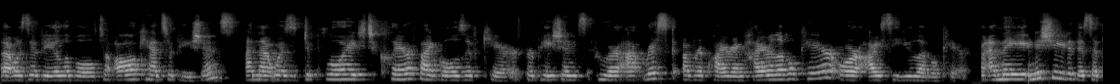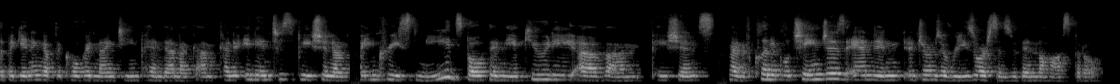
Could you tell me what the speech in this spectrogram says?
that was available to all cancer patients and that was deployed to clarify goals of care for patients who are at risk of requiring higher level care or ICU level care. And they initiated this at the beginning of the COVID 19 pandemic, um, kind of in anticipation of increased needs, both in the acuity of um, patients' kind of clinical changes and in, in terms of resources within the hospital.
